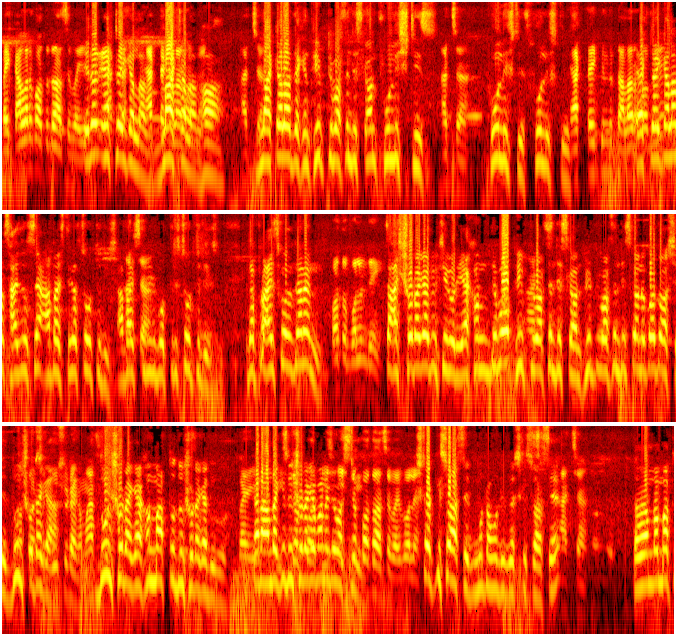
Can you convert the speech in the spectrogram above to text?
ভাই কালার কতটা আছে ভাই? এটার একটাই কালার ব্ল্যাক কালার হ্যাঁ। আচ্ছা। ব্ল্যাক কালার দেখেন fifty percent discount full stitch আচ্ছা। ফুল স্টিচ ফুল স্টিচ একটাই কিন্তু কালার একটাই কালার সাইজ হচ্ছে আঠাশ থেকে চৌত্রিশ আঠাশ আচ্ছা। তিরিশ বত্রিশ চৌত্রিশ। এটা প্রাইস কত জানেন? কত বলেন দেখি। চারশো টাকা বিক্রি করি। এখন দেবো fifty percent discount fifty percent discount কত আসে? দুইশো টাকা। 200 টাকা মাত্র। দুইশো টাকা। এখন মাত্র দুশো টাকা দিব। কারণ আমরা কি দুইশো stock টাকা কত- বানাতে পারছি? কত আছে ভাই বলেন। Stock কিছু আছে মোটামুটি বেশ কিছু আছে। আচ্ছা। তবে আমরা মাত্র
